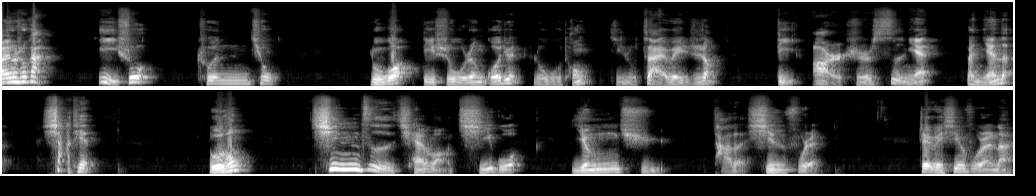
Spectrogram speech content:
欢迎收看《一说春秋》。鲁国第十五任国君鲁同进入在位执政第二十四年，本年的夏天，鲁同亲自前往齐国迎娶他的新夫人。这位新夫人呢，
